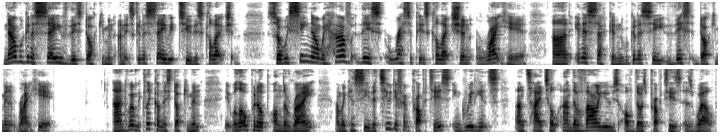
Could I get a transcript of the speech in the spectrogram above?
now we're going to save this document and it's going to save it to this collection. So we see now we have this recipes collection right here and in a second we're going to see this document right here. And when we click on this document, it will open up on the right and we can see the two different properties, ingredients and title, and the values of those properties as well.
